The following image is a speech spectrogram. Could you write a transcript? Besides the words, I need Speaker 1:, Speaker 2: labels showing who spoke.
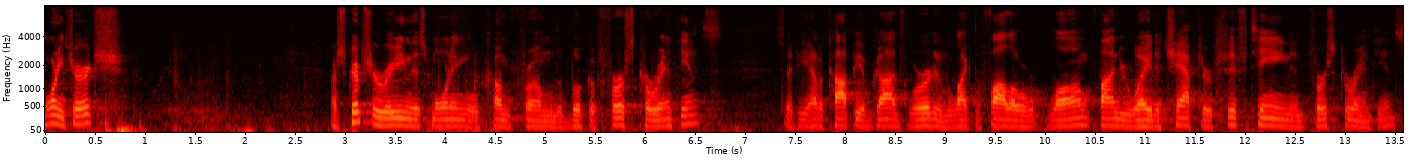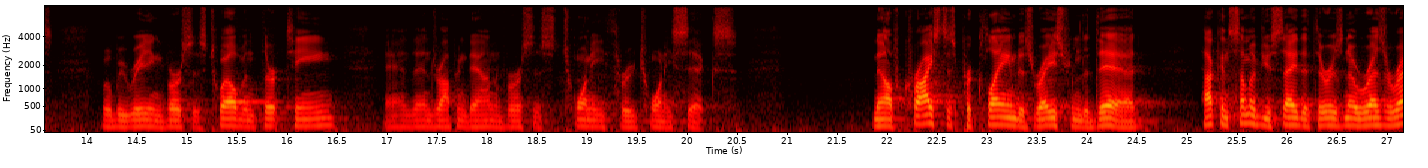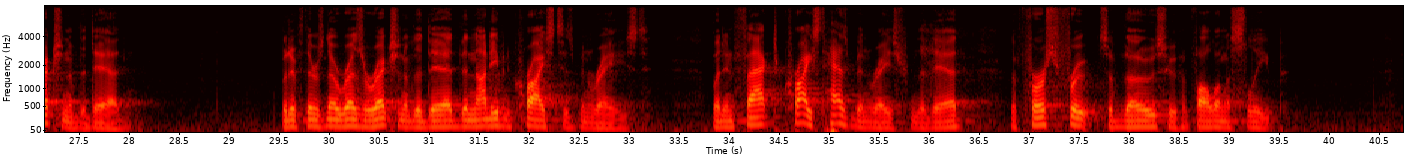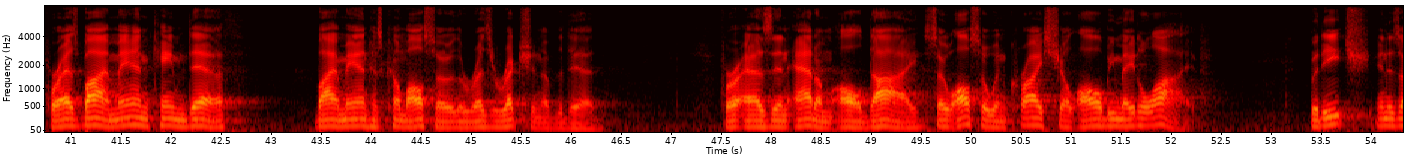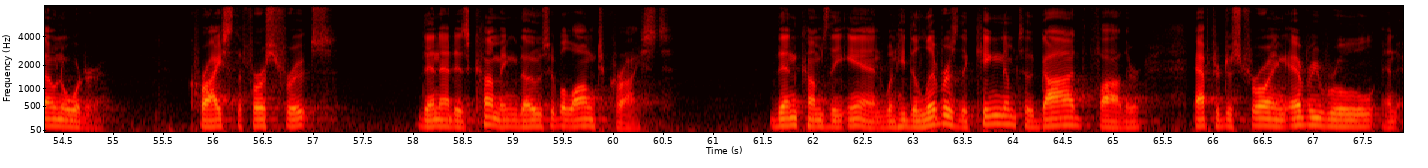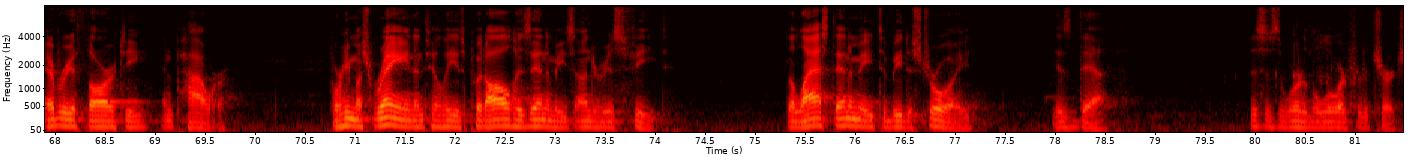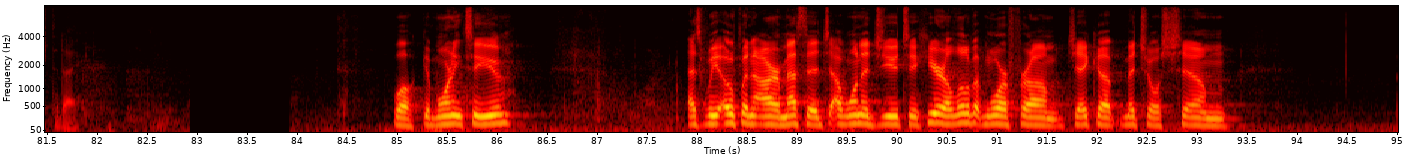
Speaker 1: Morning, church. Our scripture reading this morning will come from the book of 1 Corinthians. So if you have a copy of God's Word and would like to follow along, find your way to chapter 15 in 1 Corinthians. We'll be reading verses 12 and 13 and then dropping down in verses 20 through 26. Now, if Christ is proclaimed as raised from the dead, how can some of you say that there is no resurrection of the dead? But if there's no resurrection of the dead, then not even Christ has been raised. But in fact, Christ has been raised from the dead, the first fruits of those who have fallen asleep. For as by a man came death, by a man has come also the resurrection of the dead. For as in Adam all die, so also in Christ shall all be made alive, but each in his own order. Christ the firstfruits then at his coming, those who belong to Christ. Then comes the end when he delivers the kingdom to God the Father after destroying every rule and every authority and power. For he must reign until he has put all his enemies under his feet. The last enemy to be destroyed is death. This is the word of the Lord for the church today.
Speaker 2: Well, good morning to you as we open our message, I wanted you to hear a little bit more from Jacob Mitchell Shem.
